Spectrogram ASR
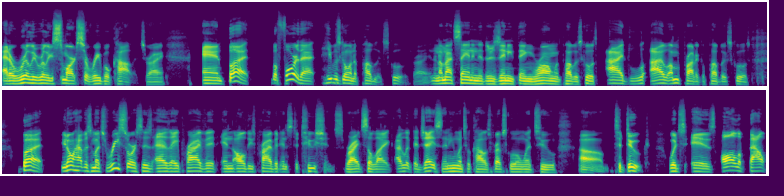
at a really really smart cerebral college, right? And but before that, he was going to public schools, right? And I'm not saying that there's anything wrong with public schools. I'd, I, I'm a product of public schools, but you don't have as much resources as a private and all these private institutions, right? So, like, I looked at Jayson. He went to a college prep school and went to um, to Duke, which is all about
